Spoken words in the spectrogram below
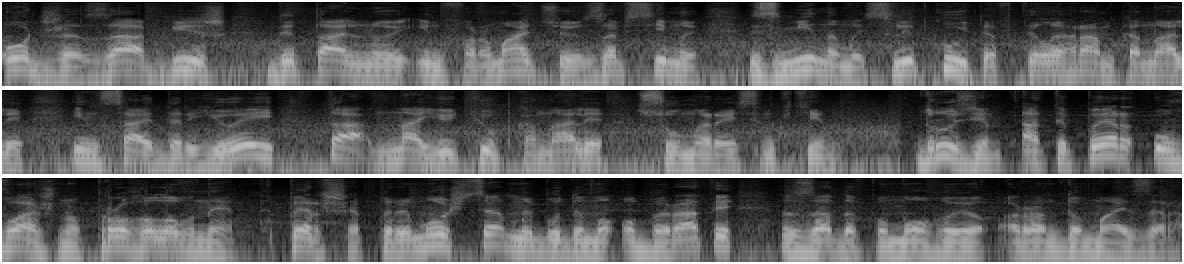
Отже, за більш детальною інформацією за всіми змінами слідкуйте в телеграм-каналі Insider.ua та на YouTube каналі Суми Racing Team. Друзі, а тепер уважно про головне. Перше, переможця ми будемо обирати за допомогою рандомайзера.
